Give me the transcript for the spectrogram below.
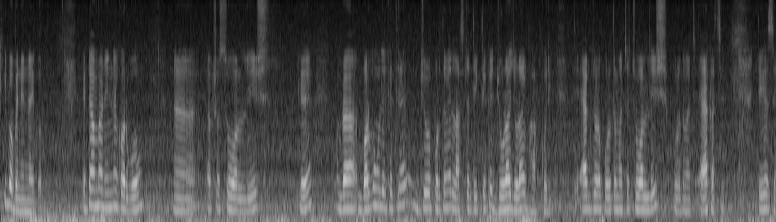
কীভাবে নির্ণয় করব? এটা আমরা নির্ণয় করব একশো চুয়াল্লিশকে আমরা বর্গমূলের ক্ষেত্রে জো প্রথমে লাস্টের দিক থেকে জোড়ায় জোড়ায় ভাগ করি। তো এক জোড়া প্রথমে আছে চুয়াল্লিশ, প্রথমে আছে এক আছে, ঠিক আছে?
